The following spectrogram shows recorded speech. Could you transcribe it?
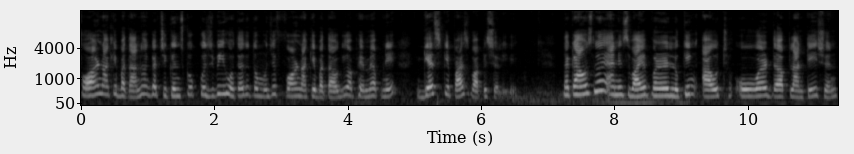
फ़ौरन आके बताना अगर चिकन्स को कुछ भी होता है तो तुम मुझे फ़ौरन आके बताओगी और फिर मैं अपने गेस्ट के पास वापस चली गई The counselor and his wife were looking out over the plantation.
